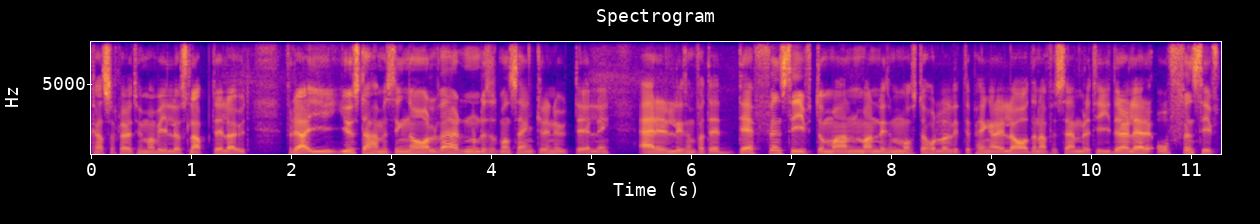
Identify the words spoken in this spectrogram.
kassaflödet hur man ville och slapp dela ut. För det är ju just det här med signalvärden om det är så att man sänker en utdelning. Är det liksom för att det är defensivt och man, man liksom måste hålla lite pengar i ladorna för sämre tider? Eller är det offensivt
